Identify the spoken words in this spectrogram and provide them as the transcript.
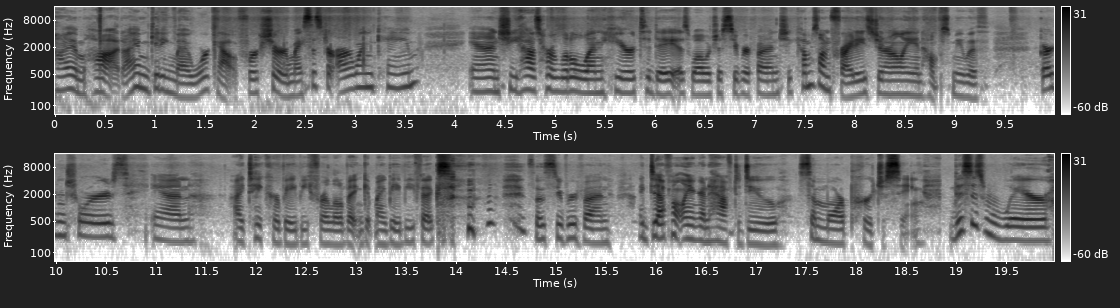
I am hot. I am getting my workout for sure. My sister Arwen came and she has her little one here today as well, which is super fun. She comes on Fridays generally and helps me with garden chores and I take her baby for a little bit and get my baby fix. so super fun. I definitely are gonna have to do some more purchasing. This is where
